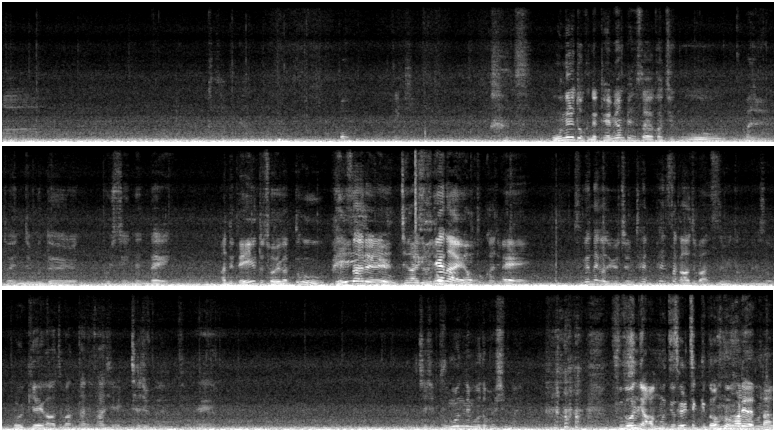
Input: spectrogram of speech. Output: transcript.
아 감사합니다 어, thank you 오늘도 근데 대면 팬싸여가지고 맞아요 저 ENGENE분들 볼 수 있는데 아 근데 내일도 저희가 또 팬싸를 내일은 제가 알기로 두 개나 영- 해요. 네. 두 개나 해가지고 요즘 팬, 팬싸가 아주 많습니다. 볼 기회가 아주 많다는 사실. 자주 봐요 네. 저 이제 부모님보다 훨씬 많이 부모님 안 본지 솔직히 너무 오래됐다.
